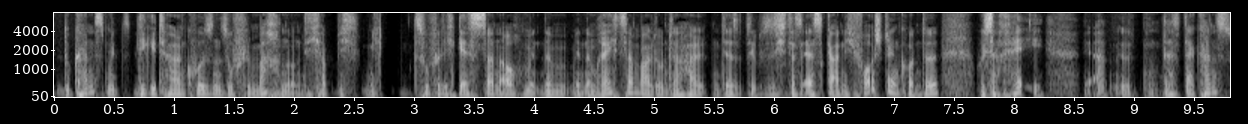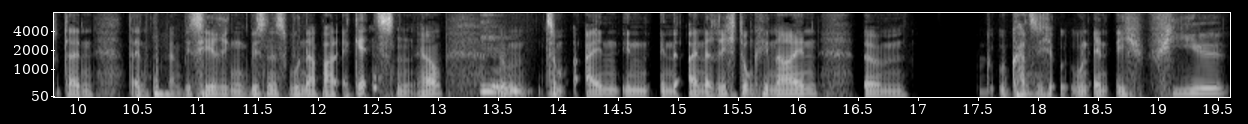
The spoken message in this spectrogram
du kannst mit digitalen Kursen so viel machen und ich habe mich, mich zufällig gestern auch mit einem, mit einem Rechtsanwalt unterhalten, der, der sich das erst gar nicht vorstellen konnte, wo ich sage, hey, ja, das, da kannst du dein, dein, dein bisherigen Business wunderbar ergänzen. Ja? Mhm. Ähm, zum einen in, in eine Richtung hinein, ähm, du kannst nicht unendlich viel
